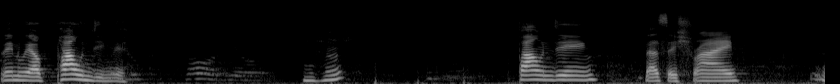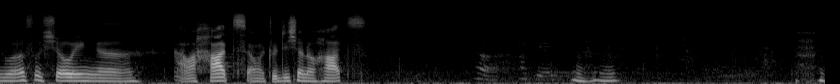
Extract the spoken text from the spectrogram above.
Then we have pounding there. hmm Pounding, that's a shrine. We're also showing uh, our hearts, our traditional hearts. Okay. Mm-hmm.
